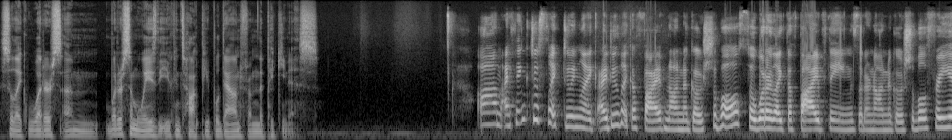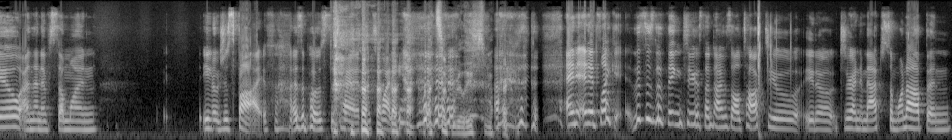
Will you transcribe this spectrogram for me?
So, like, what are some what are some ways that you can talk people down from the pickiness? Um, I think just like doing like I do like a five non-negotiable. So, what are like the five things that are non-negotiable for you? And then if someone you know, just five as opposed to 10 or 20. That's really smart. and and it's like this is the thing too. Sometimes I'll talk to, you know, trying to match someone up and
